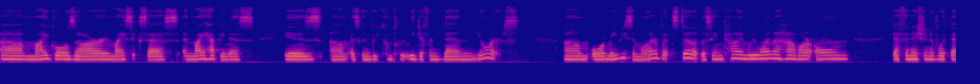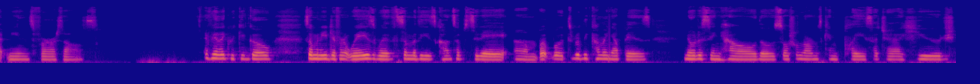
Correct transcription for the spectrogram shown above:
uh, my goals are and my success and my happiness is um, is going to be completely different than yours um, or maybe similar but still at the same time we want to have our own definition of what that means for ourselves i feel like we could go so many different ways with some of these concepts today um, but what's really coming up is noticing how those social norms can play such a huge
